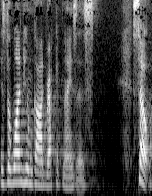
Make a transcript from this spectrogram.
is the one whom God recognizes. So,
